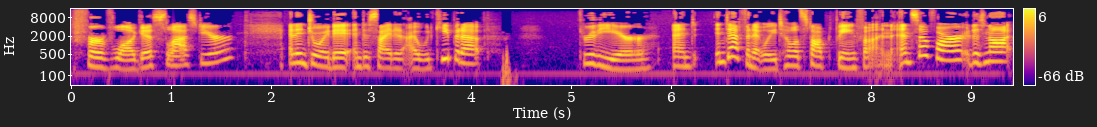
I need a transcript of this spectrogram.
for Vlogmas last year and enjoyed it and decided I would keep it up through the year and indefinitely till it stopped being fun. And so far, it has not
